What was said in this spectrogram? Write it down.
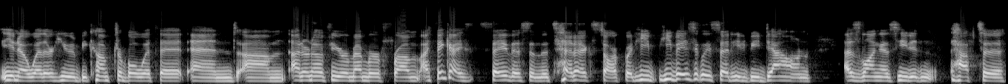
you know, whether he would be comfortable with it. And um, I don't know if you remember from. I think I say this in the TEDx talk, but he he basically said he'd be down as long as he didn't have to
